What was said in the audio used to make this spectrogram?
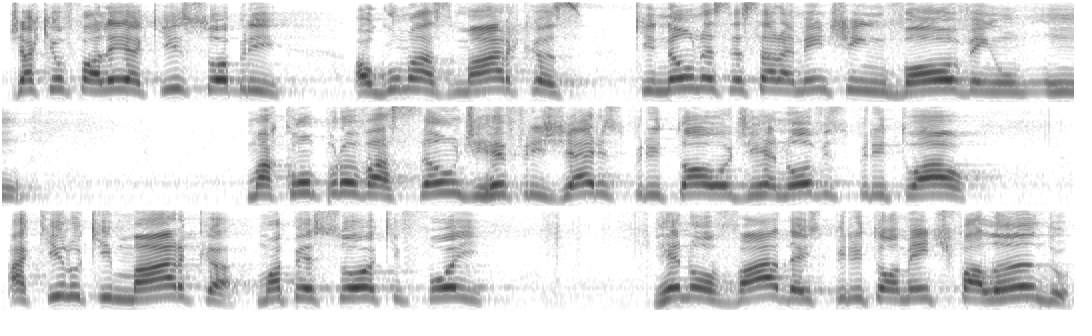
já que eu falei aqui sobre algumas marcas que não necessariamente envolvem um, um uma comprovação de refrigério espiritual ou de renovo espiritual, aquilo que marca uma pessoa que foi renovada espiritualmente falando,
